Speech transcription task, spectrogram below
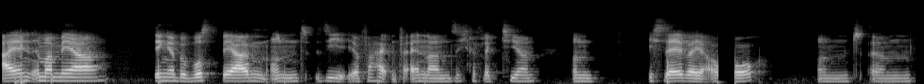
allen immer mehr Dinge bewusst werden und sie ihr Verhalten verändern, sich reflektieren und ich selber ja auch. Und ähm,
